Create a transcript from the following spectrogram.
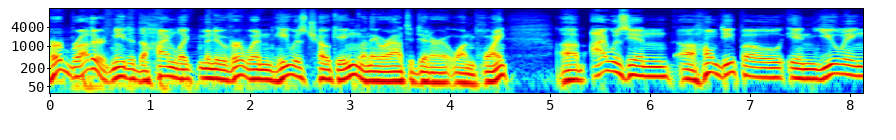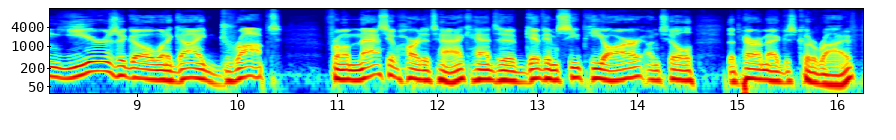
her brother needed the Heimlich maneuver when he was choking when they were out to dinner at one point. Uh, I was in uh, Home Depot in Ewing years ago when a guy dropped from a massive heart attack, had to give him CPR until the paramedics could arrive.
